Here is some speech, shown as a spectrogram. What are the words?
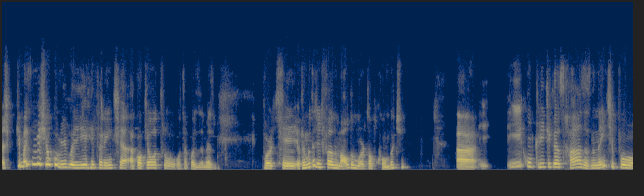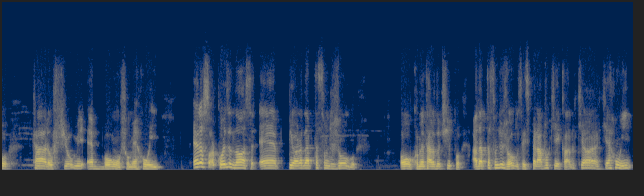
Acho que mais mexeu comigo aí referente a, a qualquer outro, outra coisa mesmo. Porque eu vi muita gente falando mal do Mortal Kombat. Ah, e, e com críticas rasas, né? nem tipo, cara, o filme é bom, o filme é ruim. Era só coisa, nossa, é pior adaptação de jogo ou comentário do tipo, adaptação de jogo, você esperava o quê? Claro que é, que é ruim.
